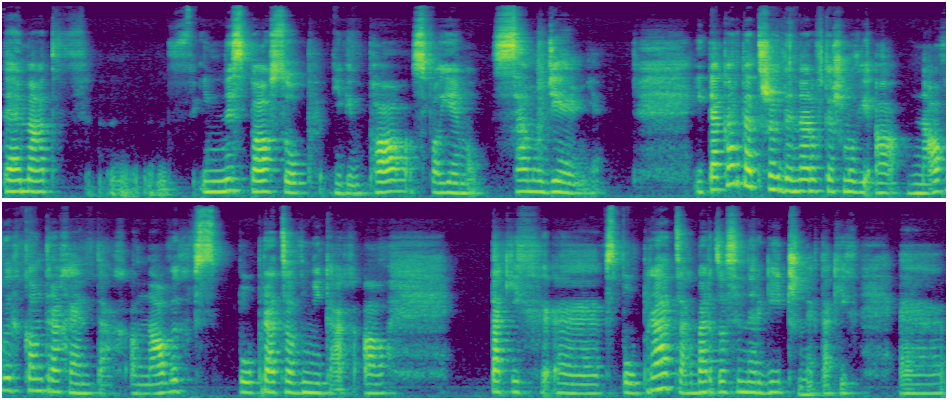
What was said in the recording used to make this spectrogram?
temat, w inny sposób, nie wiem, po swojemu, samodzielnie. I ta karta trzech denarów też mówi o nowych kontrahentach, o nowych współpracownikach, o takich e, współpracach bardzo synergicznych, takich e,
